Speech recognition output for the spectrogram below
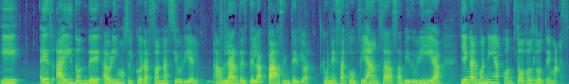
Y es ahí donde abrimos el corazón hacia Uriel, hablar desde la paz interior, con esa confianza, sabiduría y en armonía con todos los demás.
